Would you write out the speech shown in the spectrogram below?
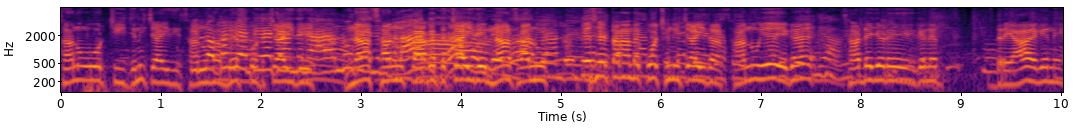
ਸਾਨੂੰ ਉਹ ਚੀਜ਼ ਨਹੀਂ ਚਾਹੀਦੀ ਸਾਨੂੰ ਨਾ ਬਿਸਕੁਟ ਚਾਹੀਦੇ ਨਾ ਸਾਨੂੰ ਕਾਗਜ਼ ਚਾਹੀਦੇ ਨਾ ਸਾਨੂੰ ਕਿਸੇ ਤਰ੍ਹਾਂ ਦਾ ਕੁਝ ਨਹੀਂ ਚਾਹੀਦਾ। ਸਾਨੂੰ ਇਹ ਹੈਗਾ ਸਾਡੇ ਜਿਹੜੇ ਨੇ ਦਰਿਆ ਹੈਗੇ ਨੇ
